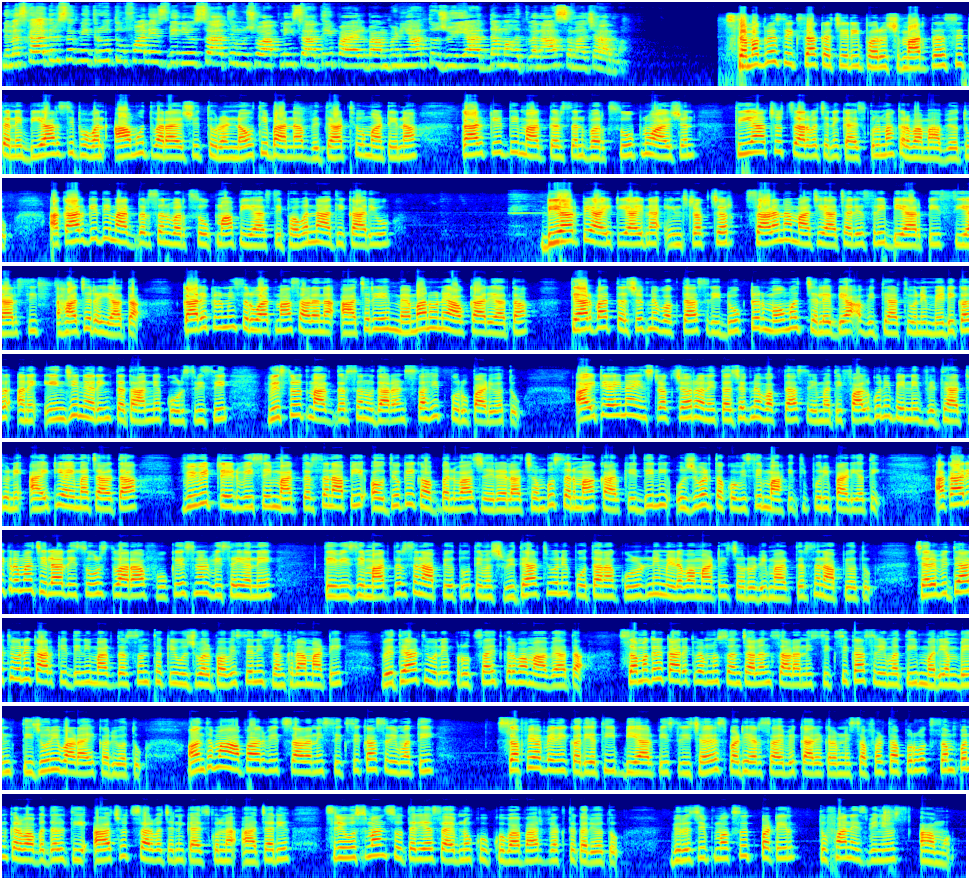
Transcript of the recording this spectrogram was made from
નમસ્કાર દર્શક મિત્રો, તુફાન એસબી ન્યૂઝ સાથે હું છું આપની સાથે પાયલ બાંભણિયા. તો જોઈએ આજના મહત્વના સમાચારમાં. સમગ્ર શિક્ષા કચેરી ભરૂચ માર્ગદર્શિત અને બીઆરસી ભવન આમુ દ્વારા આયોજિત ધોરણ નવથી બારના વિદ્યાર્થીઓ માટેના કારકિર્દી માર્ગદર્શન વર્કશોપનું આયોજન ધીયાછોત સાર્વજનિક હાઈસ્કૂલમાં કરવામાં આવ્યું હતું. આ કારકિર્દી માર્ગદર્શન વર્કશોપમાં બીઆરસી ભવનના અધિકારીઓ ડીઆરપી આઈટીઆઈના ઇન્સ્ટ્રક્ચર શાળાના માજી આચાર્ય શ્રી બીઆરપી સીઆરસી હાજર રહ્યા હતા. કાર્યક્રમની શરૂઆતમાં શાળાના આચાર્યએ મહેમાનોને આવકાર્યા હતા. ત્યારબાદ તજજ્ઞ વક્તા શ્રી ડોક્ટર મોહમ્મદ જલેબિયા વિદ્યાર્થીઓને મેડિકલ અને એન્જિનિયરિંગ તથા અન્ય કોર્સ વિશે વિસ્તૃત માર્ગદર્શન ઉદાહરણ સહિત પૂરું પાડ્યું હતું. આઈટીઆઈના ઇન્સ્ટ્રક્ચર અને તજજ્ઞ વક્તા શ્રીમતી ફાલ્ગુનીબેને વિદ્યાર્થીઓને આઈટીઆઈમાં ચાલતા વિવિધ ટ્રેડ વિશે માર્ગદર્શન આપી ઔદ્યોગિક હબ બનવા જઈ રહેલા જંબુસરમાં કારકિર્દીની ઉજ્જવળ તકો વિશે માહિતી પૂરી પાડી હતી. આ કાર્યક્રમમાં જિલ્લા રિસોર્સ દ્વારા વોકેશનલ વિષય અને તે વિશે માર્ગદર્શન આપ્યું હતું. તેમજ વિદ્યાર્થીઓને પોતાના ગુણને મેળવવા માટે જરૂરી માર્ગદર્શન આપ્યું હતું. જ્યારે વિદ્યાર્થીઓને કારકિર્દીની માર્ગદર્શન થકી ઉજ્જવળ ભવિષ્યની ઝંખના માટે વિદ્યાર્થીઓને પ્રોત્સાહિત કરવામાં આવ્યા હતા. સમગ્ર કાર્યક્રમનું સંચાલન શાળાની શિક્ષિકા શ્રીમતી મરિયમબેન તિજોરીવાળાએ કર્યું હતું. અંતમાં આભાર વીજ શાળાની શિક્ષિકા શ્રીમતી સફિયાબેને કરી હતી બીઆરપી શ્રી જયેશ પઢિયાર સાહેબે કાર્યક્રમને સફળતાપૂર્વક સંપન્ન કરવા બદલ ધી આછોદ સાર્વજનિક હાઈસ્કૂલના આચાર્ય શ્રી ઉસ્માન સુતરિયા સાહેબનો ખૂબ ખૂબ આભાર વ્યક્ત કર્યો હતો. Bureau chief Maqsood Patel, Toofan SB news Amod.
